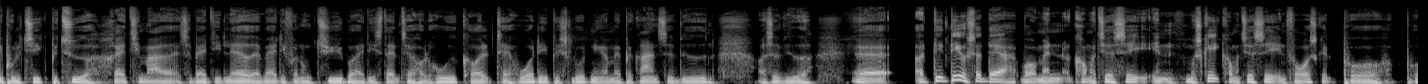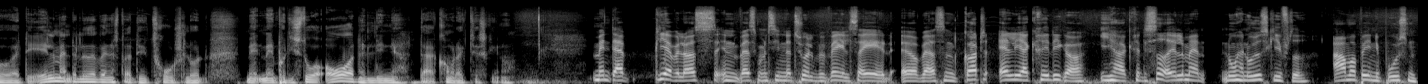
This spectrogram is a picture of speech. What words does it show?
i politik betyder rigtig meget. Altså hvad er de lavet af, hvad er de for nogle typer, er de i stand til at holde hovedet koldt, tage hurtige beslutninger med begrænset viden osv. Øh, og det, det er jo så der, hvor man kommer til at se en, måske kommer til at se en forskel på, på at det er Ellemann, der leder Venstre, og det er Troels Lund. Men, men på de store overordnede linjer, der kommer der ikke til at ske noget. Men der bliver vel også en, hvad skal man sige, naturlig bevægelse af at være sådan, godt, alle jer kritikere, I har kritiseret Ellemann, nu er han udskiftet, arm og ben i bussen,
